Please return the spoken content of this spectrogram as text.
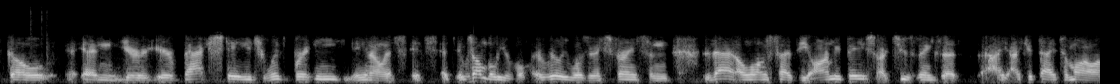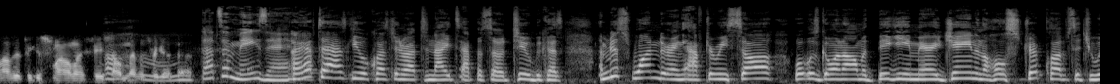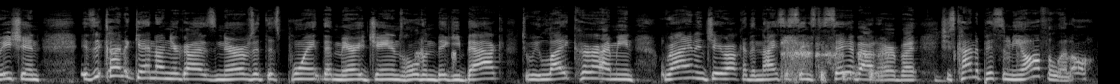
go and you're you're backstage with Britney. You know, it's it's it, it was unbelievable. It really was an experience, and that alongside the Army base are two things that I, I could die tomorrow. I'll have the biggest smile on my face. I'll never forget that. Oh, that's amazing. I have to ask you a question about tonight's episode too, because I'm just wondering after we saw what was going on with Biggie and Mary Jane and the whole strip club situation, is it kind of getting on your guys' nerves at this point that Mary Jane is holding Biggie back? Do we like her? I mean, Ryan and J Rock have the nicest things to say about her, but she's kind of pissing me off a little.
